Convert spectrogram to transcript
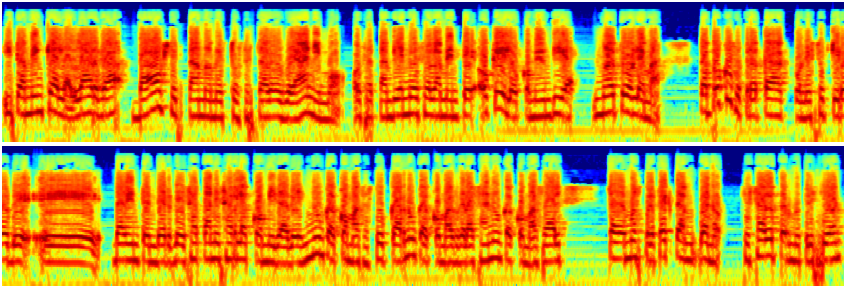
Y también que a la larga va afectando nuestros estados de ánimo. O sea, también no es solamente, ok, lo comí un día, no hay problema. Tampoco se trata, con esto quiero de, eh, dar a entender, de satanizar la comida, de nunca comas azúcar, nunca comas grasa, nunca comas sal. Sabemos perfectamente, bueno, se sabe por nutrición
